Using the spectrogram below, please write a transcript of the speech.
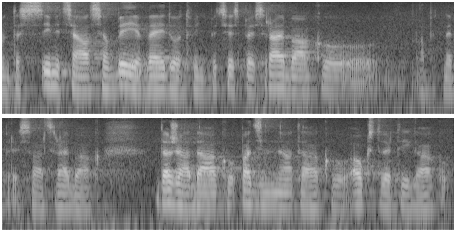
un tas iniciāls jau bija veidot viņu pēc iespējas raibāku, labi, nepareizs vārds raibāku, dažādāku, padziļinātāku, augstvērtīgāku.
